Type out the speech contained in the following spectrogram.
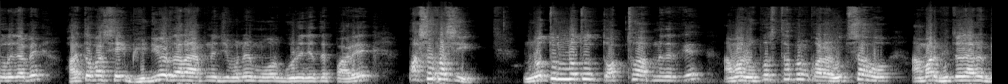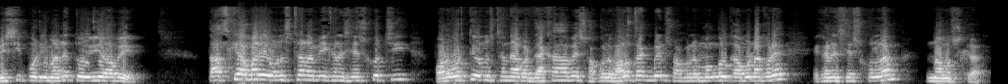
চলে যাবে। হয়তোবা সেই ভিডিওর দ্বারা আপনার জীবনের মোড় ঘুরে যেতে পারে পাশাপাশি নতুন নতুন তথ্য আপনাদেরকে আমার উপস্থাপন করার উৎসাহ আমার ভিতরে আরও বেশি পরিমাণে তৈরি হবে। আজকে আমার এই অনুষ্ঠান আমি এখানে শেষ করছি। পরবর্তী অনুষ্ঠানে আবার দেখা হবে। সকলে ভালো থাকবেন। সকলে মঙ্গল কামনা করে এখানে শেষ করলাম। নমস্কার।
